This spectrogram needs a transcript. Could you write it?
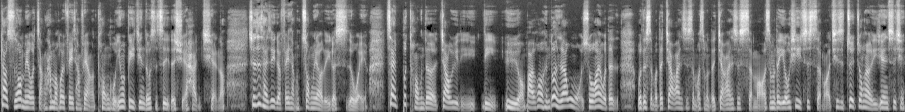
到时候没有涨，他们会非常非常的痛苦，因为毕竟都是自己的血汗钱哦。所以这才是一个非常重要的一个。思维在不同的教育领领域哦，包括很多人都在问我说：“哎，我的我的什么的教案是什么？什么的教案是什么？什么的游戏是什么？”其实最重要的一件事情，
